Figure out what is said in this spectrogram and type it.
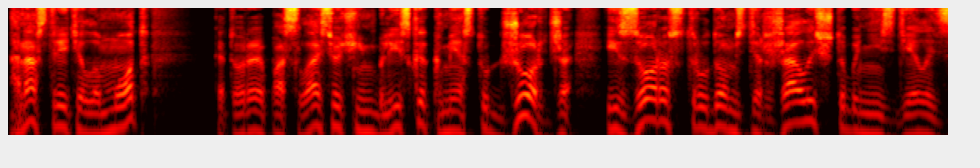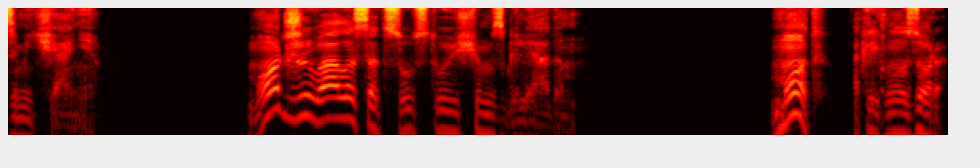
Она встретила Мот — которая паслась очень близко к месту Джорджа, и Зора с трудом сдержалась, чтобы не сделать замечания. Мот жевала с отсутствующим взглядом. «Мот!» — окликнула Зора.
